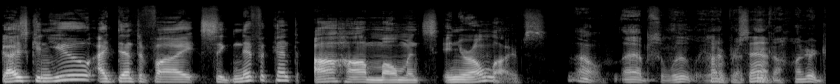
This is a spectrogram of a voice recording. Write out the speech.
Guys, can you identify significant aha moments in your own lives? Oh, absolutely. 100%. I think a hundred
